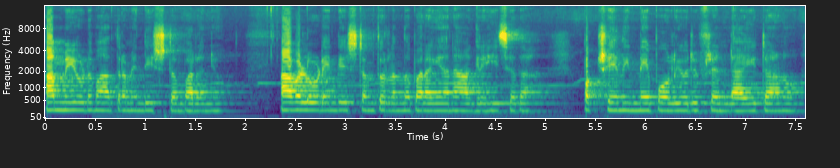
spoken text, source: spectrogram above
അമ്മയോട് മാത്രം എന്റെ ഇഷ്ടം പറഞ്ഞു. അവളോട് എന്റെ ഇഷ്ടം തുറന്നു പറയാൻ ആഗ്രഹിച്ചതാ. പക്ഷേ നിന്നെ പോലെ ഒരു ഫ്രണ്ടായിട്ടാണോ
